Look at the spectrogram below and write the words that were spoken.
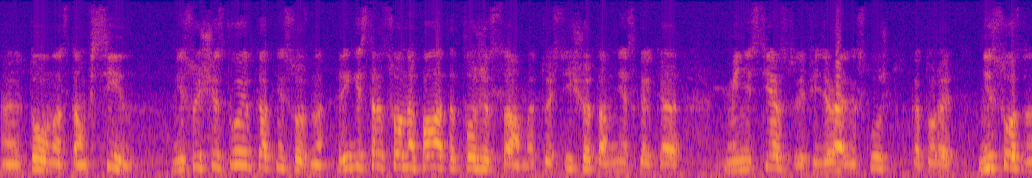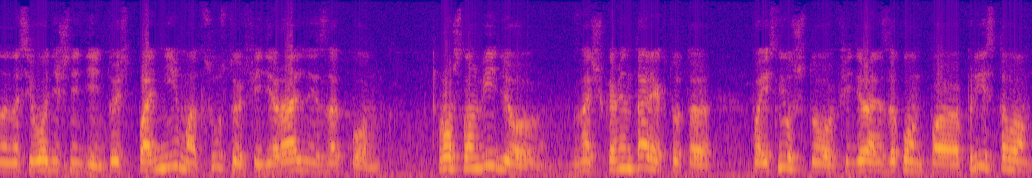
Э, кто у нас там? ФСИН не существует как не создана. Регистрационная палата то же самое. То есть еще там несколько министерств или федеральных служб, которые не созданы на сегодняшний день. То есть по ним отсутствует федеральный закон. В прошлом видео, значит, в комментариях кто-то пояснил, что федеральный закон по приставам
